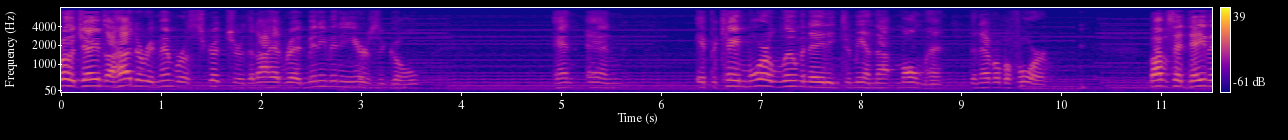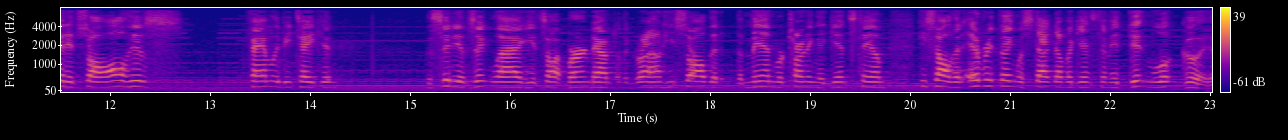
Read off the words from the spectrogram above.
Brother James, I had to remember a scripture that I had read many many years ago, and and it became more illuminating to me in that moment than ever before. The Bible said David had saw all his family be taken the city of Ziklag. He saw it burned down to the ground. He saw that the men were turning against him. He saw that everything was stacked up against him. It didn't look good.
